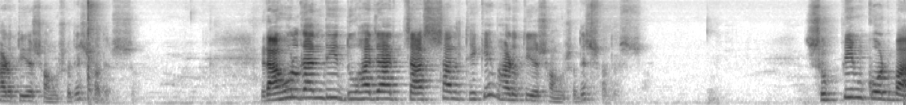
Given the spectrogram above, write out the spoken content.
ভারতীয় সংসদের সদস্য। রাহুল গান্ধী দু হাজার চার সাল থেকে ভারতীয় সংসদের সদস্য। সুপ্রিম কোর্ট বা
